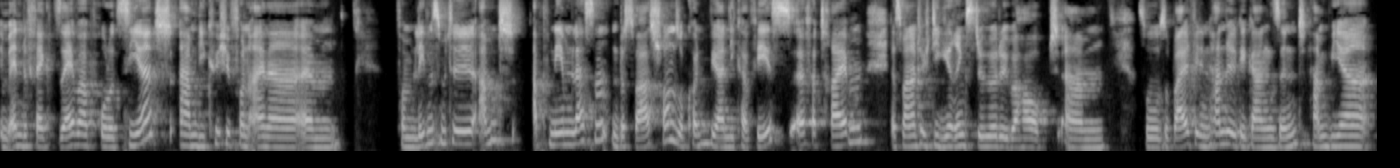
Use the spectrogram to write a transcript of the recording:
im Endeffekt selber produziert, haben die Küche von einer ähm, vom Lebensmittelamt abnehmen lassen. Und das war es schon. So konnten wir an die Cafés äh, vertreiben. Das war natürlich die geringste Hürde überhaupt. Ähm, so, sobald wir in den Handel gegangen sind, haben wir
